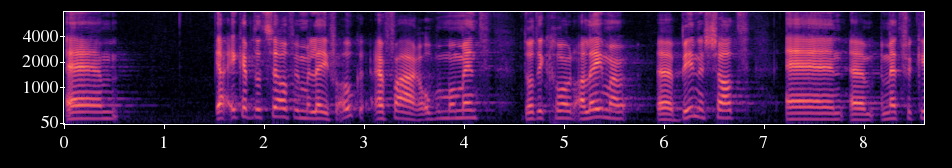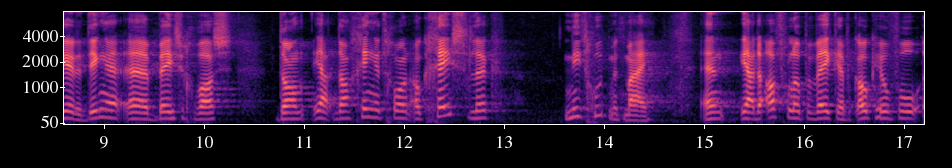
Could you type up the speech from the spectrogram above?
Um, ja, ik heb dat zelf in mijn leven ook ervaren. Op het moment dat ik gewoon alleen maar uh, binnen zat en uh, met verkeerde dingen bezig was, dan, ja, dan ging het gewoon ook geestelijk niet goed met mij. En ja, de afgelopen weken heb ik ook heel veel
